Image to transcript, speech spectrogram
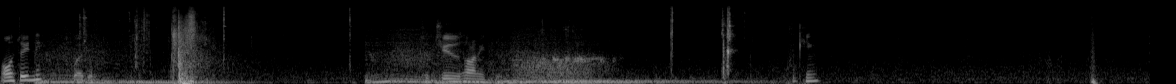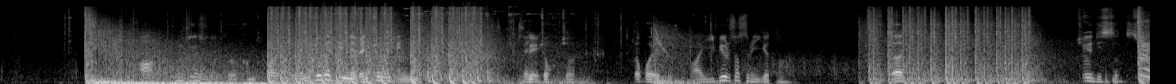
어, 저 있네? 뭐야, 저? 저 뒤에도 사람 있고. 쿠킹? 아, 공중에서. 어, 깜짝- 어, 왼쪽에도 있네, 왼쪽에도 있네. 두 대. 왼쪽, 저. 저거 여기. 아, 이비를 썼으면 이겼다. 야, 저기도 있어. 저기.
